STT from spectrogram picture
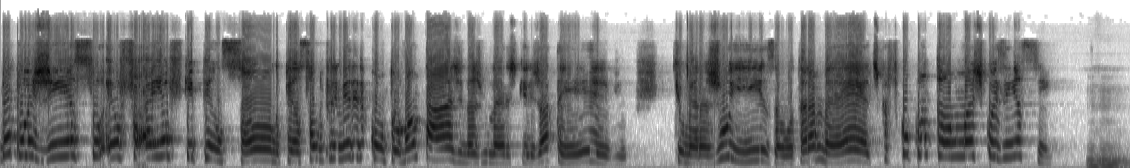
Depois disso, eu, aí eu fiquei pensando, pensando. Primeiro, ele contou vantagem das mulheres que ele já teve, que uma era juíza, a outra era médica, ficou contando umas coisinhas assim. Uhum.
